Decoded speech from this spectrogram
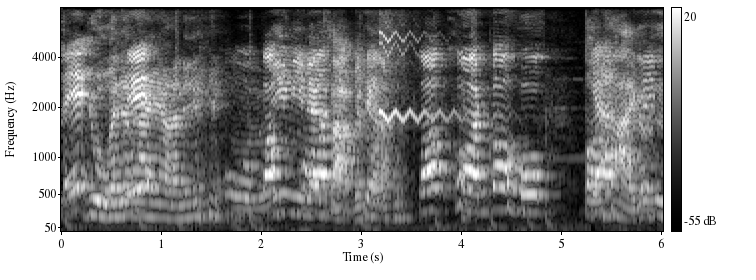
เละอยู่กันยังไงอะอันนี้โอ้ป๊อปนี่มีแดนสามไหมเนี่ยป๊อปคอร์นก็หกตอนถ่ายก็คือ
